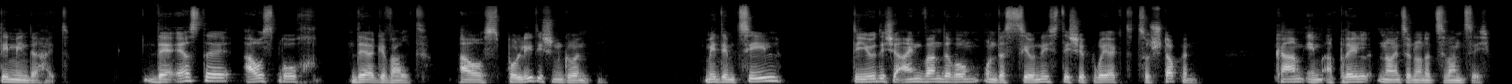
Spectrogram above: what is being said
die Minderheit. Der erste Ausbruch der Gewalt aus politischen Gründen mit dem Ziel, die jüdische Einwanderung und das zionistische Projekt zu stoppen, kam im April 1920.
